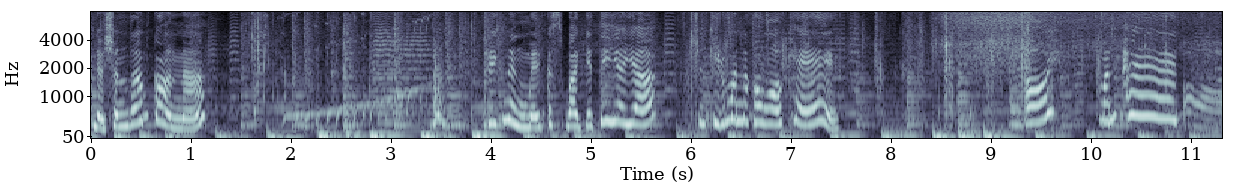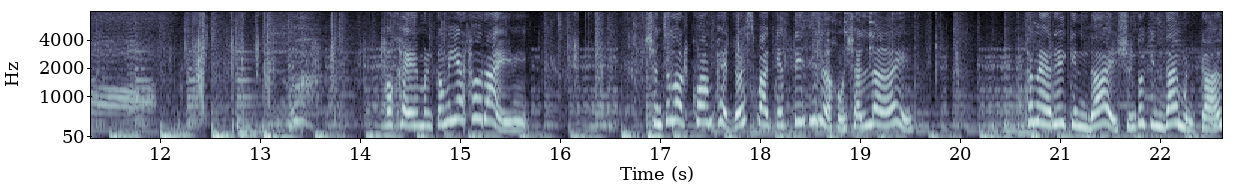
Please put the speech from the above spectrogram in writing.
เดี๋ยวฉันเริ่มก่อนนะพ ริกหนึ่งเม็ดกับสปาเกตตี้เยอะๆ ฉันคิดว่ามันคงโอเค โอ๊ยมันเผ็ด โอเค มันก็ไม่ยากเท่าไหร่นี่ ฉันจะลดความเผ็ดด้วยสปาเกตตี้ที่เหลือของฉันเลย ถ้าแมรี่กินได้ ฉันก็กินได้เหมือนกัน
